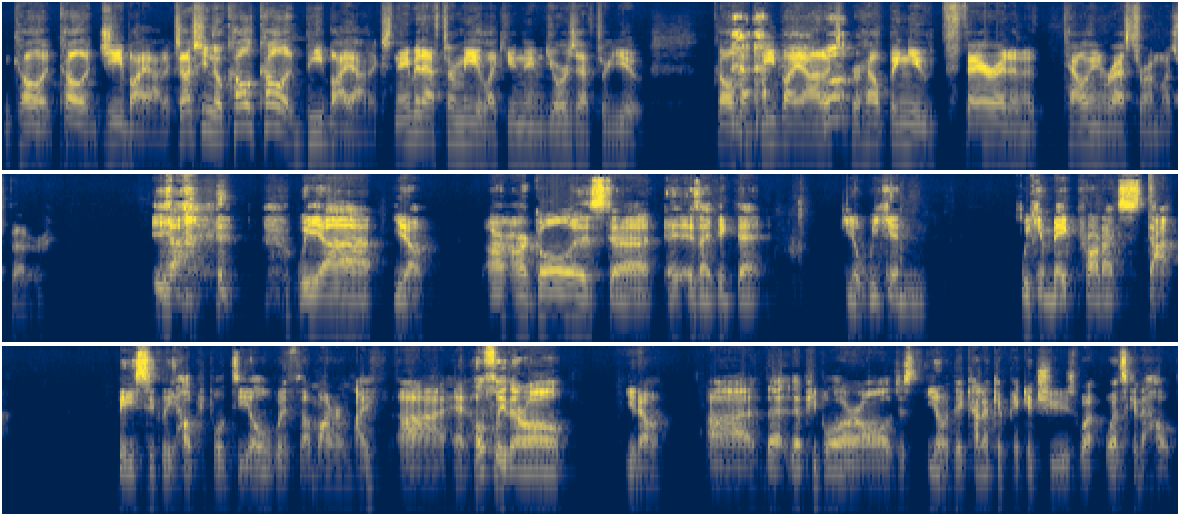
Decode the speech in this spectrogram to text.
You call it call it G biotics. Actually, no, call call it B biotics. Name it after me, like you named yours after you. Call it the B biotics well, for helping you fare at an Italian restaurant much better. Yeah, we uh, you know, our, our goal is to is I think that you know we can we can make products that basically help people deal with a modern life. Uh, and hopefully they're all, you know, uh, that, that people are all just, you know, they kind of can pick and choose what, what's going to help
